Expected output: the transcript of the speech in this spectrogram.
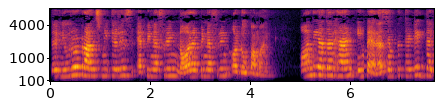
the neurotransmitter is epinephrine, norepinephrine or dopamine. On the other hand, in parasympathetic, the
